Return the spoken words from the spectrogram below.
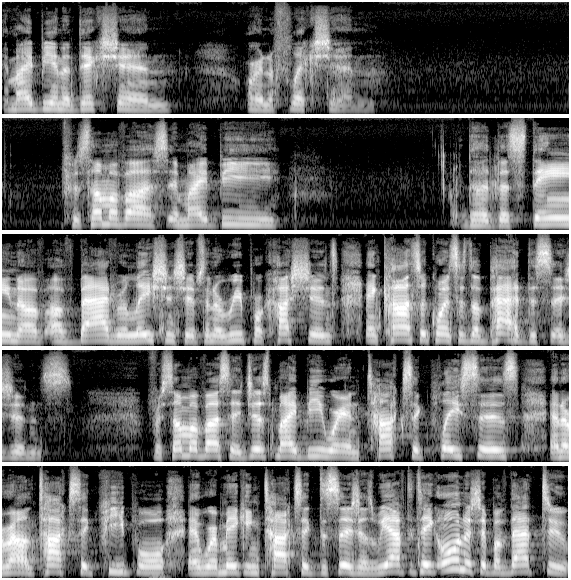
it might be an addiction or an affliction. For some of us, it might be the, the stain of, of bad relationships and the repercussions and consequences of bad decisions. For some of us, it just might be we're in toxic places and around toxic people and we're making toxic decisions. We have to take ownership of that too.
